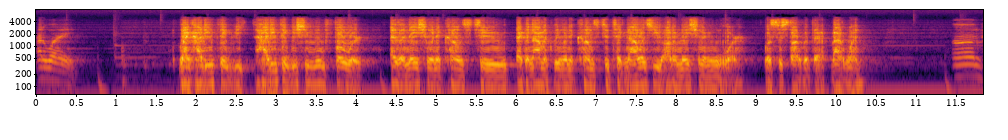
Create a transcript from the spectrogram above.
How do I? Like, how do you think we, how do you think we should move forward as a nation when it comes to economically, when it comes to technology, automation, and war? Let's just start with that, that one. Um,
